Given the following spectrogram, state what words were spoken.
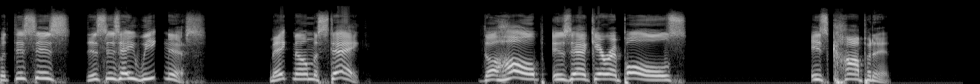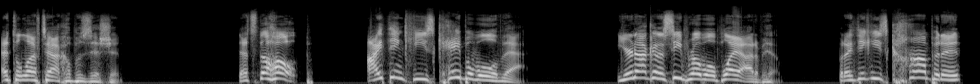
But this is this is a weakness. Make no mistake. The hope is that Garrett Bolles is competent at the left tackle position. That's the hope. I think he's capable of that. You're not going to see Pro Bowl play out of him, but I think he's competent.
